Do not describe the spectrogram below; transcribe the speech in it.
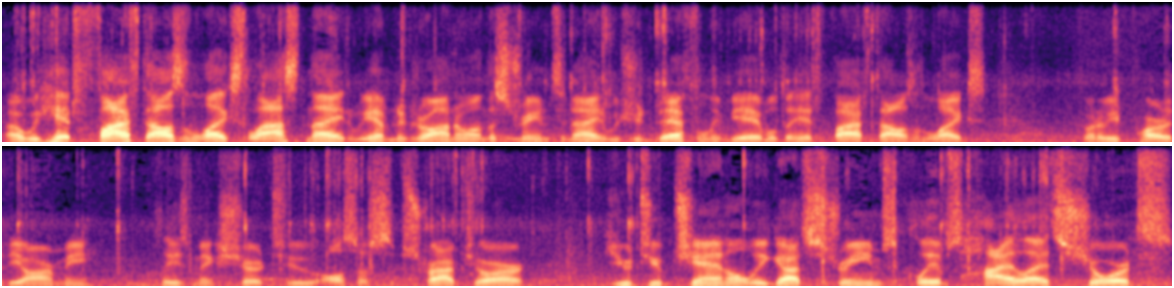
Uh, we hit 5,000 likes last night. We have Negreanu on the stream tonight. We should definitely be able to hit 5,000 likes. If you want to be part of the army, please make sure to also subscribe to our YouTube channel. We got streams, clips, highlights, shorts,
